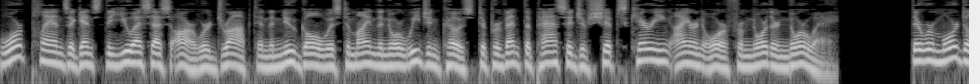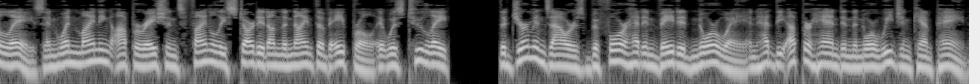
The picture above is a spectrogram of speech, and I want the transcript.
War plans against the USSR were dropped and the new goal was to mine the Norwegian coast to prevent the passage of ships carrying iron ore from northern Norway. There were more delays and when mining operations finally started on 9 April it was too late. The Germans hours before had invaded Norway and had the upper hand in the Norwegian campaign.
